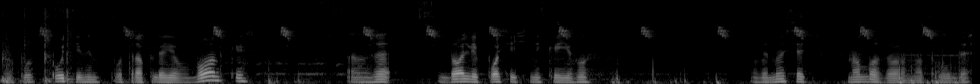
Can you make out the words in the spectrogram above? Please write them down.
Ну, Потім він потрапляє в банки, а вже далі посічники його виносять на базар на продаж.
